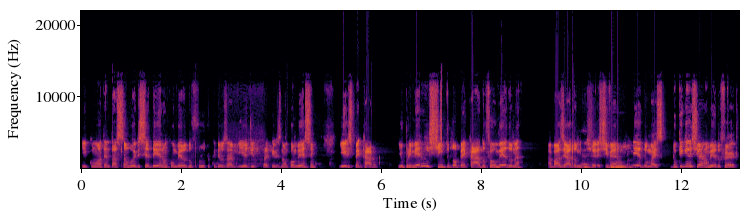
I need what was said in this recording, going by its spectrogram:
e com a tentação eles cederam, comeram do fruto que Deus havia dito para que eles não comessem e eles pecaram. E o primeiro instinto do pecado foi o medo, né? Baseado nisso, é. eles tiveram medo. Mas do que, que eles tiveram medo, Fer?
